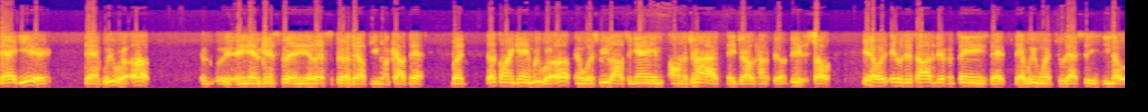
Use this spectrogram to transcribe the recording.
that year that we were up against unless Philadelphia, you want to count that. But that's the only game we were up in which we lost a game on the drive. They drove down the field and beat us. So, you know, it was just all the different things that that we went through that season. You know,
